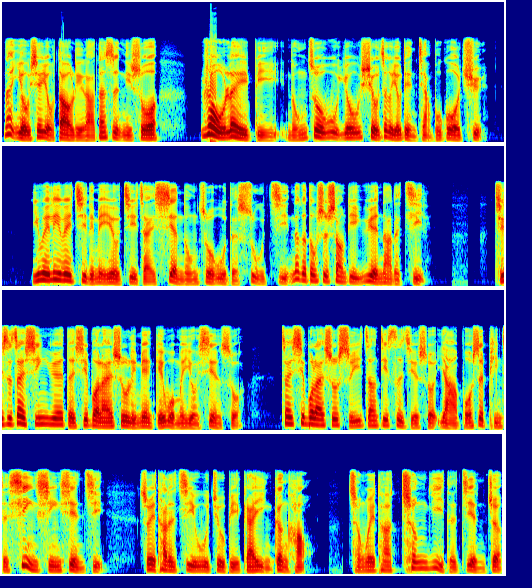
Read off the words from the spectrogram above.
那有些有道理啦，但是你说肉类比农作物优秀，这个有点讲不过去。因为利未记里面也有记载献农作物的素祭，那个都是上帝悦纳的祭。其实，在新约的希伯来书里面给我们有线索，在希伯来书十一章第四节说亚伯是凭着信心献祭。所以他的祭物就比该隐更好，成为他称义的见证。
